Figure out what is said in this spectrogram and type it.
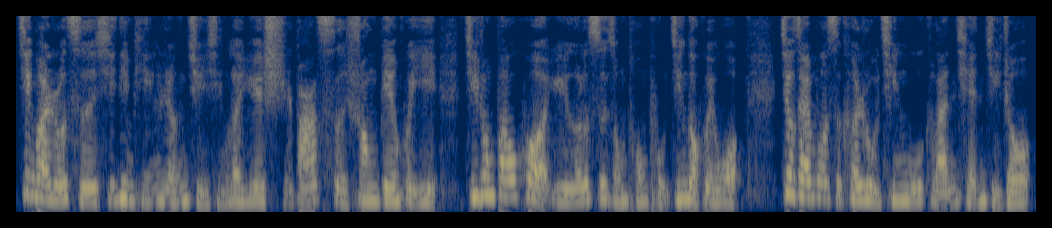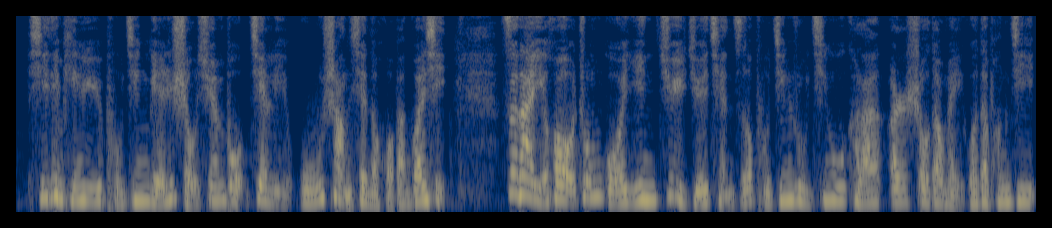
尽管如此，习近平仍举行了约十八次双边会议，其中包括与俄罗斯总统普京的会晤。就在莫斯科入侵乌克兰前几周，习近平与普京联手宣布建立无上限的伙伴关系。自那以后，中国因拒绝谴责普京入侵乌克兰而受到美国的抨击。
